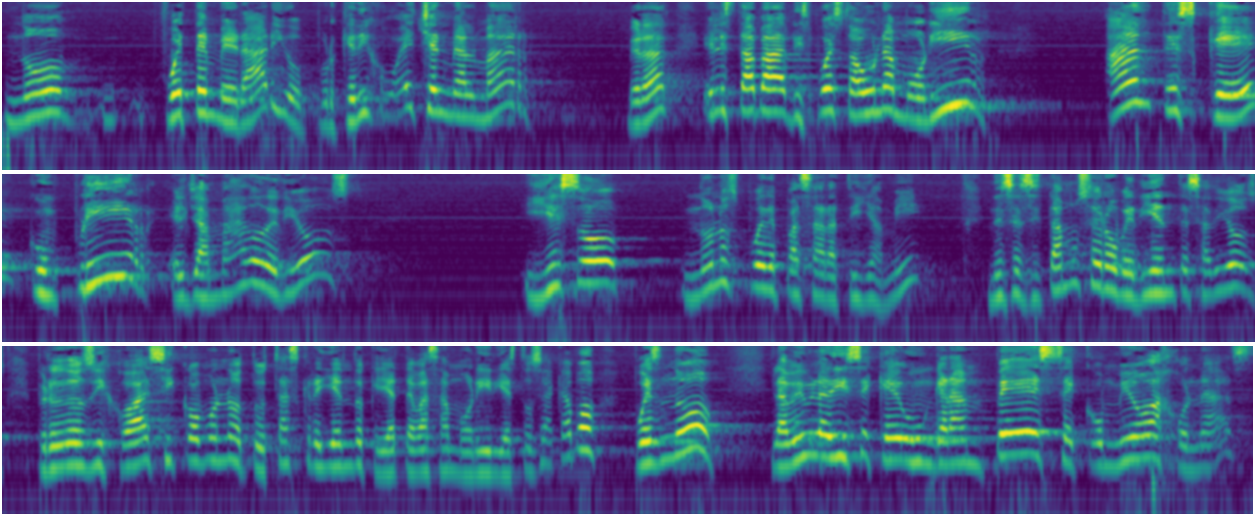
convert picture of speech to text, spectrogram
no, fue temerario porque dijo, échenme al mar. ¿verdad? Él estaba dispuesto aún a morir antes que cumplir el llamado de Dios. Y eso no nos puede pasar a ti y a mí. Necesitamos ser obedientes a Dios. Pero Dios dijo, ah, sí, cómo no, tú estás creyendo que ya te vas a morir y esto se acabó. Pues no, la Biblia dice que un gran pez se comió a Jonás,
